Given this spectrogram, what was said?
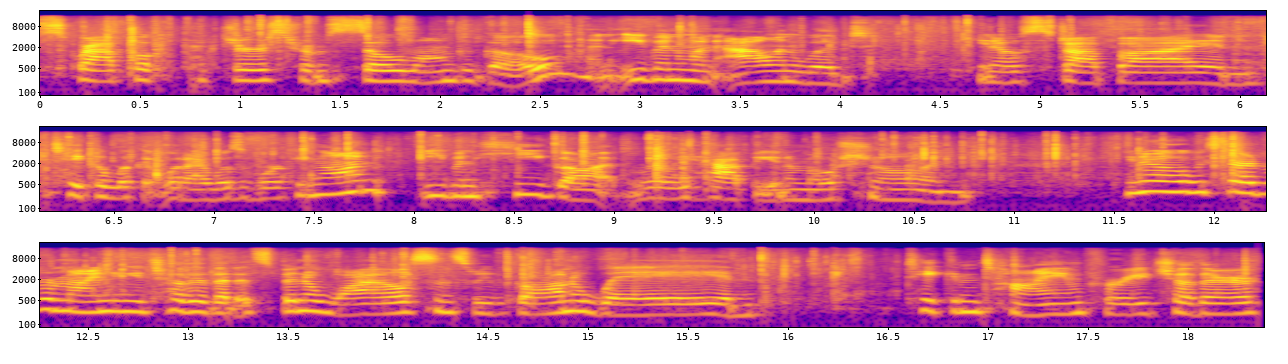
scrapbook pictures from so long ago. And even when Alan would, you know, stop by and take a look at what I was working on, even he got really happy and emotional. And, you know, we started reminding each other that it's been a while since we've gone away and taken time for each other.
